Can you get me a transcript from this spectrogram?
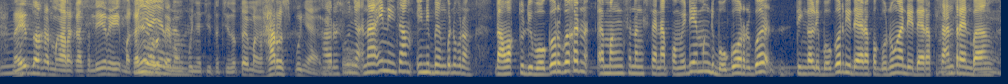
Nah, itu akan mengarahkan sendiri. Makanya Iya, harus iya, emang benar. punya cita-cita tuh emang harus punya harus gitu. punya. Nah ini Sam, ini bang bener bang. Nah waktu di Bogor gue kan emang senang stand up komedi emang di Bogor. Gue tinggal di Bogor di daerah pegunungan di daerah pesantren bang.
